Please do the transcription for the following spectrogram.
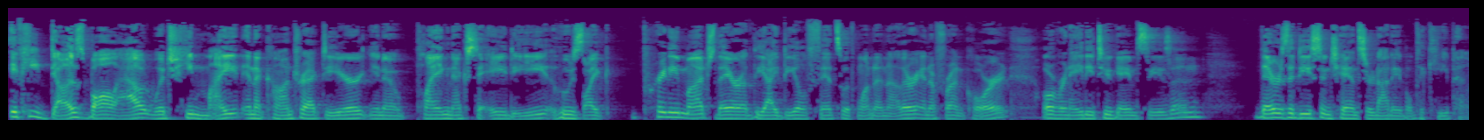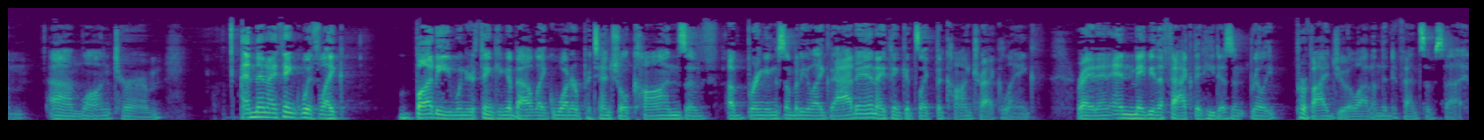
if he does ball out, which he might in a contract year, you know, playing next to AD, who's like pretty much they are the ideal fits with one another in a front court over an 82 game season, there's a decent chance you're not able to keep him um, long term. And then I think with like Buddy, when you're thinking about like what are potential cons of of bringing somebody like that in, I think it's like the contract length, right? And and maybe the fact that he doesn't really provide you a lot on the defensive side.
